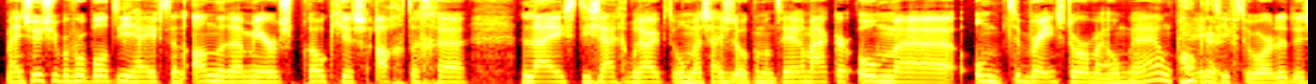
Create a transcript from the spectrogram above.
mijn zusje bijvoorbeeld. Die heeft een andere meer sprookjesachtige lijst. Die zij gebruikt om, eh, zij is documentairemaker. Om, eh, om te brainstormen. Om, hè, om creatief te worden. Dus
